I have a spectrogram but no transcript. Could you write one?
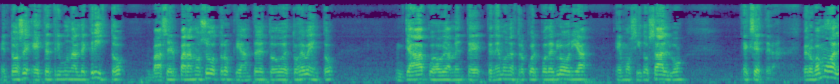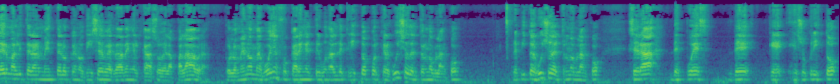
Entonces, este tribunal de Cristo va a ser para nosotros que antes de todos estos eventos, ya pues obviamente tenemos nuestro cuerpo de gloria, hemos sido salvos, etcétera. Pero vamos a leer más literalmente lo que nos dice verdad en el caso de la palabra. Por lo menos me voy a enfocar en el tribunal de Cristo porque el juicio del trono blanco, repito, el juicio del trono blanco será después de que Jesucristo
